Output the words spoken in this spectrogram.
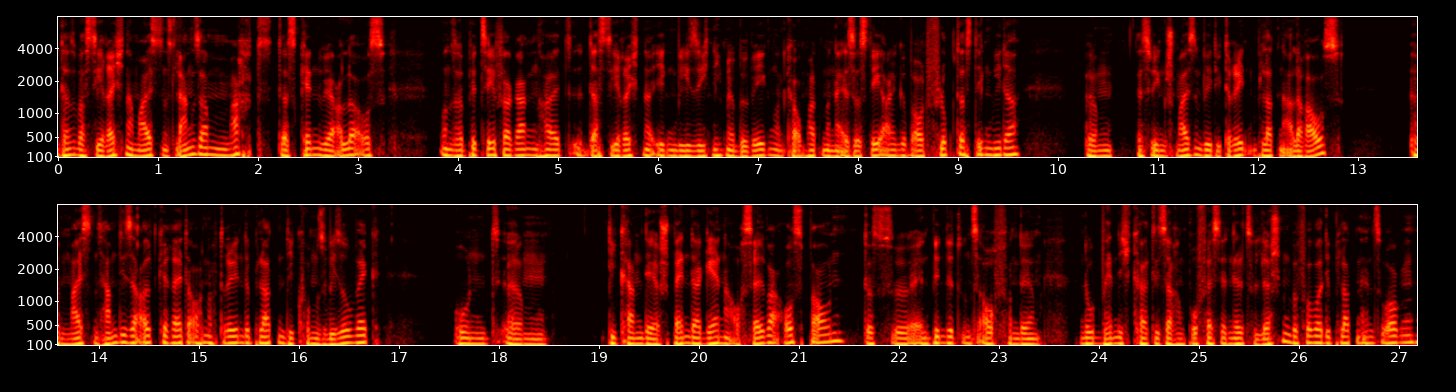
das, was die Rechner meistens langsam macht, das kennen wir alle aus unserer PC-Vergangenheit, dass die Rechner irgendwie sich nicht mehr bewegen und kaum hat man eine SSD eingebaut, fluppt das Ding wieder. Ähm, deswegen schmeißen wir die drehenden Platten alle raus. Ähm, meistens haben diese Altgeräte auch noch drehende Platten, die kommen sowieso weg. Und ähm, die kann der Spender gerne auch selber ausbauen. Das äh, entbindet uns auch von der Notwendigkeit, die Sachen professionell zu löschen, bevor wir die Platten entsorgen.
